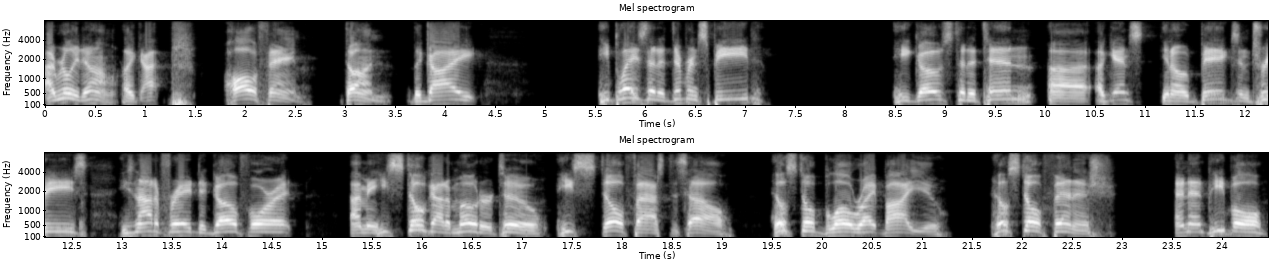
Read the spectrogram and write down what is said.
I really don't. Like I Hall of Fame. Done. The guy he plays at a different speed. He goes to the 10 uh, against, you know, bigs and trees. He's not afraid to go for it. I mean, he's still got a motor too. He's still fast as hell. He'll still blow right by you. He'll still finish. And then people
